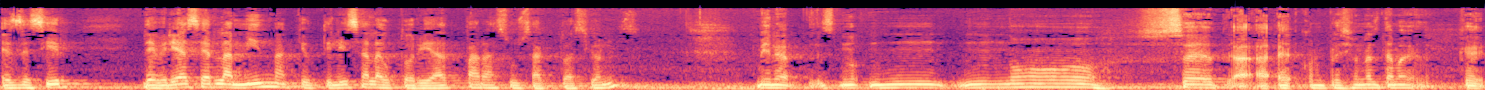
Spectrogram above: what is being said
Es decir, ¿debería ser la misma que utiliza la autoridad para sus actuaciones? Mira, no, no sé, con presión al tema que...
